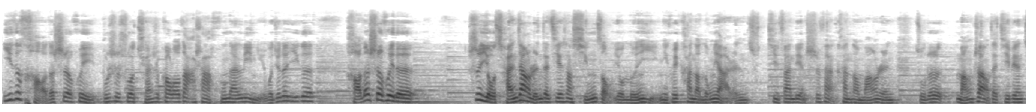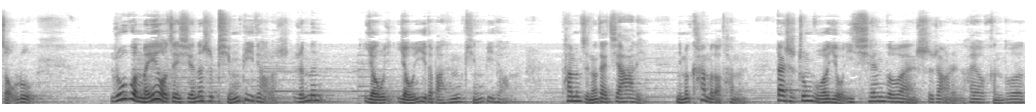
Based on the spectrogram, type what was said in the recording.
一个好的社会不是说全是高楼大厦、红男绿女，我觉得一个好的社会的，是有残障人在街上行走，有轮椅，你会看到聋哑人进饭店吃饭，看到盲人拄着盲杖在街边走路。如果没有这些，那是屏蔽掉了，人们有有意的把他们屏蔽掉了。他们只能在家里，你们看不到他们。但是中国有一千多万视障人，还有很多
